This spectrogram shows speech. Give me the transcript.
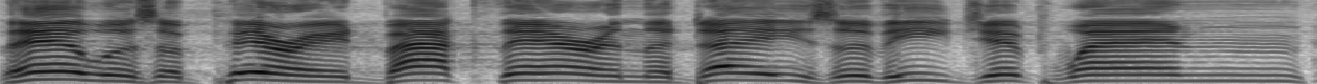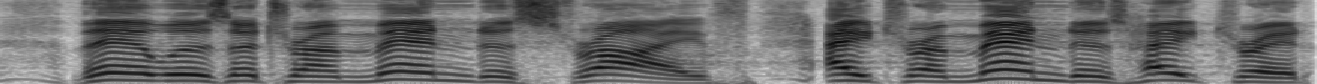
There was a period back there in the days of Egypt when there was a tremendous strife, a tremendous hatred,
